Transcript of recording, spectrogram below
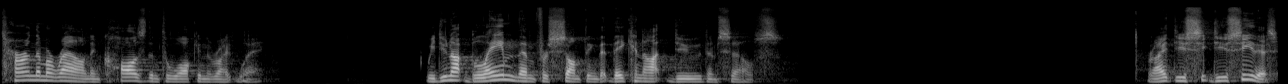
turn them around, and cause them to walk in the right way. We do not blame them for something that they cannot do themselves. Right? Do you see, do you see this?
